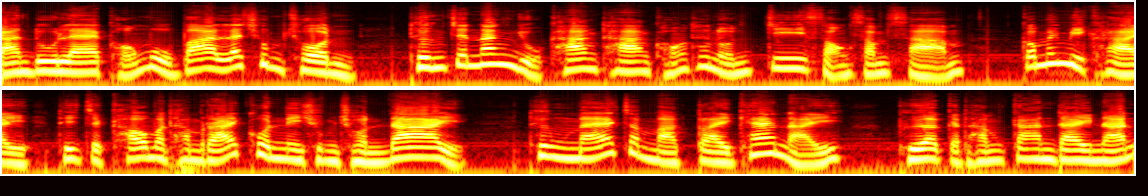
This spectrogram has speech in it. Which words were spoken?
การดูแลของหมู่บ้านและชุมชน ถึงจะนั่งอยู่ข้างทางของถนน G233 ก็ไม่มีใครที่จะเข้ามาทำร้ายคนในชุมชนได้ ถึงแม้จะมาไกลแค่ไหน เพื่อกระทำการใดนั้น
